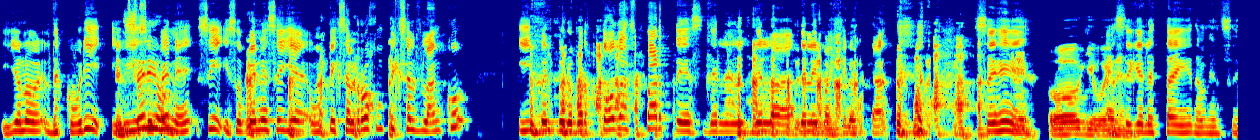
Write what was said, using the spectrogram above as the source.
Y yo lo descubrí y ¿En vi serio? su pene, sí, y su pene seguía un píxel rojo, un píxel blanco, y, pero, por todas partes del- de, la, de la imagen está. Sí, Oh, qué buena. así que él está ahí también, sí.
